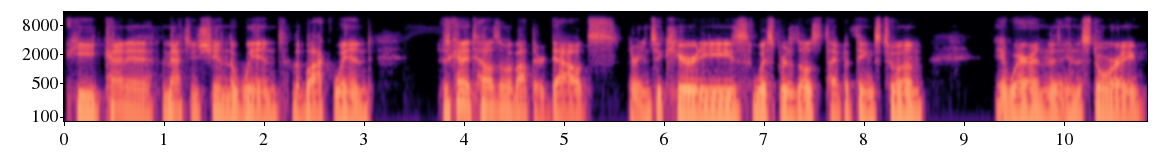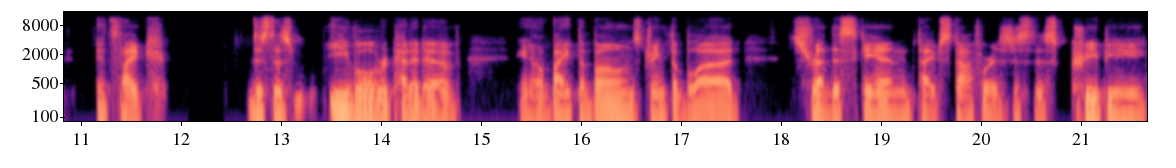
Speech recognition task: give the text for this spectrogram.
he kind of Machin Shin, the wind, the black wind, just kind of tells them about their doubts, their insecurities, whispers those type of things to them. Where in the in the story, it's like just this evil, repetitive you know, bite the bones, drink the blood, shred the skin type stuff, where it's just this creepy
